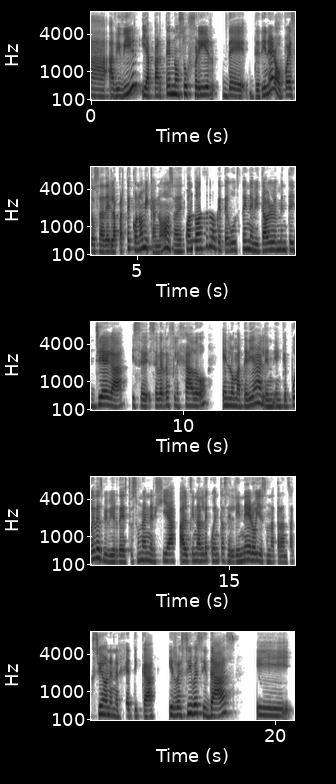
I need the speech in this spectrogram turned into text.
a, vivir y aparte no sufrir de, dinero, pues, o sea, de la parte económica, ¿no? O sea, cuando haces lo que te gusta, inevitablemente llega y se, ve reflejado en lo material, en, en, que puedes vivir de esto. Es una energía, al final de cuentas, el dinero y es una transacción energética y recibes y das y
